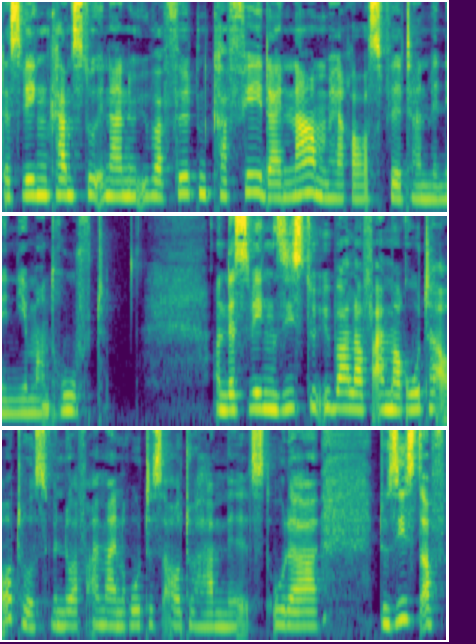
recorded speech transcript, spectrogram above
Deswegen kannst du in einem überfüllten Café deinen Namen herausfiltern, wenn ihn jemand ruft. Und deswegen siehst du überall auf einmal rote Autos, wenn du auf einmal ein rotes Auto haben willst. Oder du siehst auf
